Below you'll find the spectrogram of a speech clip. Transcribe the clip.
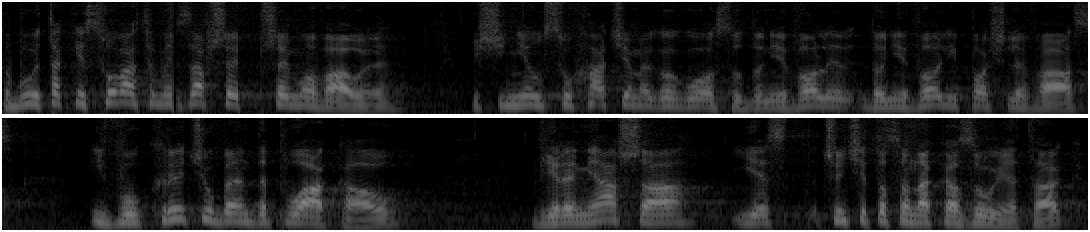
To były takie słowa, które mnie zawsze przejmowały. Jeśli nie usłuchacie mego głosu, do niewoli, do niewoli poślę was, i w ukryciu będę płakał. W Jeremiasza jest, czyńcie to, co nakazuje, tak?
